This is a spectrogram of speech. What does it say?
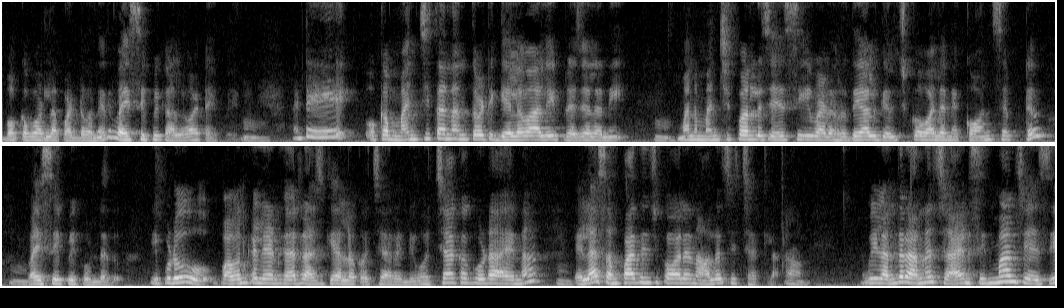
బొక్కబొర్లా పడ్డం అనేది వైసీపీకి అలవాటు అయిపోయింది అంటే ఒక మంచితనంతో గెలవాలి ప్రజలని. మనం మంచి పనులు చేసి వాళ్ళ హృదయాలు గెలుచుకోవాలనే కాన్సెప్ట్ వైసీపీకి ఉండదు. ఇప్పుడు పవన్ కళ్యాణ్ గారు రాజకీయాల్లోకి వచ్చారండి. వచ్చాక కూడా ఆయన ఎలా సంపాదించుకోవాలని ఆలోచించట్ల. వీళ్ళందరూ అనొచ్చు ఆయన సినిమాలు చేసి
